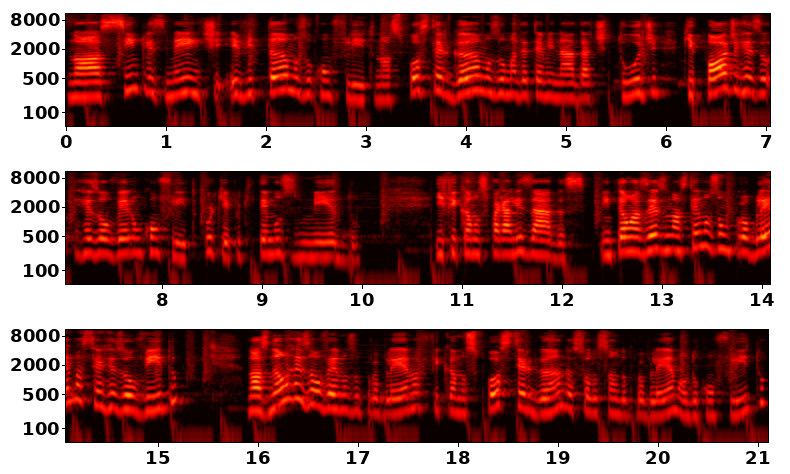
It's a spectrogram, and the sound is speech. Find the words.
nós simplesmente evitamos o conflito, nós postergamos uma determinada atitude que pode resol resolver um conflito. Por quê? Porque temos medo e ficamos paralisadas. Então, às vezes, nós temos um problema a ser resolvido, nós não resolvemos o problema, ficamos postergando a solução do problema ou do conflito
